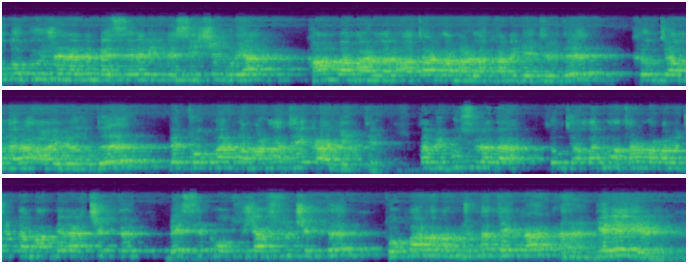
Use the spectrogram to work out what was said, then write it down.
Bu doku hücrelerinin beslenebilmesi için buraya kan damarları, atar damarla kanı getirdi. Kılcallara ayrıldı ve toplar damarla tekrar gitti. Tabi bu sırada kılcalların atar damar ucunda maddeler çıktı. Besin, oksijen, su çıktı. Toplar damar ucunda tekrar geriye girdi.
